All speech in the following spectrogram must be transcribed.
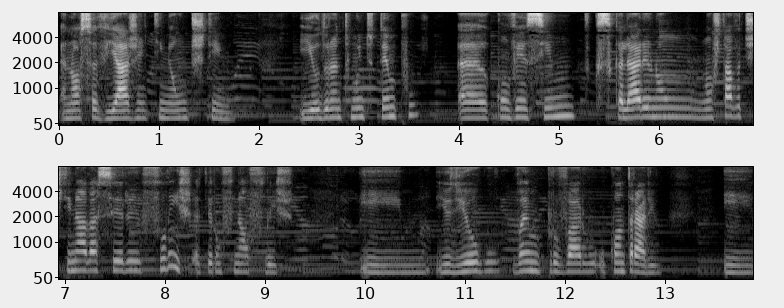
a nossa viagem tinha um destino. E eu, durante muito tempo, uh, convenci-me de que se calhar eu não, não estava destinada a ser feliz, a ter um final feliz. E, e o Diogo vem-me provar o contrário. E,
